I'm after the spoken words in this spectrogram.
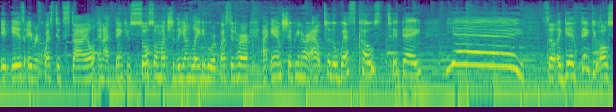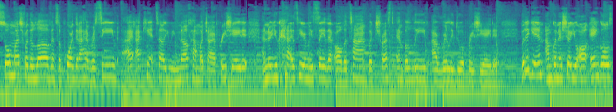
it is a requested style, and I thank you so, so much to the young lady who requested her. I am shipping her out to the West Coast today. Yay! So, again, thank you all so much for the love and support that I have received. I, I, can't tell you enough how much I appreciate it. I know you guys hear me say that all the time, but trust and believe I really do appreciate it. But again, I'm going to show you all angles.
